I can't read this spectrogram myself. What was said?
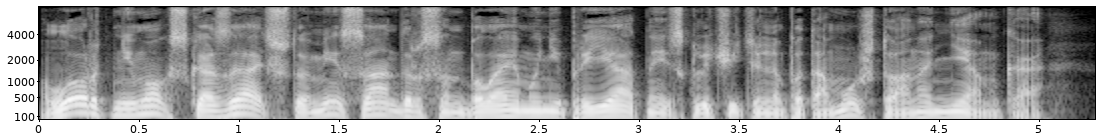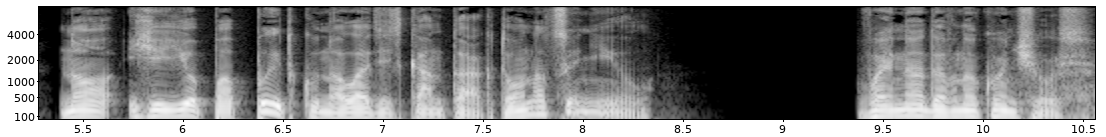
Лорд не мог сказать, что мисс Андерсон была ему неприятна исключительно потому, что она немка, но ее попытку наладить контакт он оценил. «Война давно кончилась.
